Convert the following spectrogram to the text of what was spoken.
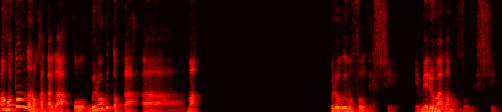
まあ、ほとんどの方がこうブログとか、あまあ、ブログもそうですし、メルマガもそうですし、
